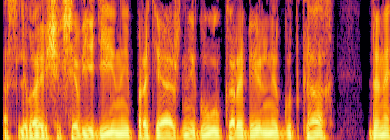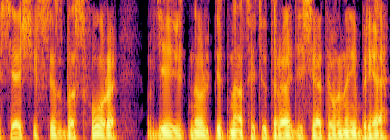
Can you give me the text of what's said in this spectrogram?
о сливающихся в единый протяжный гул корабельных гудках, доносящихся с Босфора в 9.015 утра 10 ноября,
